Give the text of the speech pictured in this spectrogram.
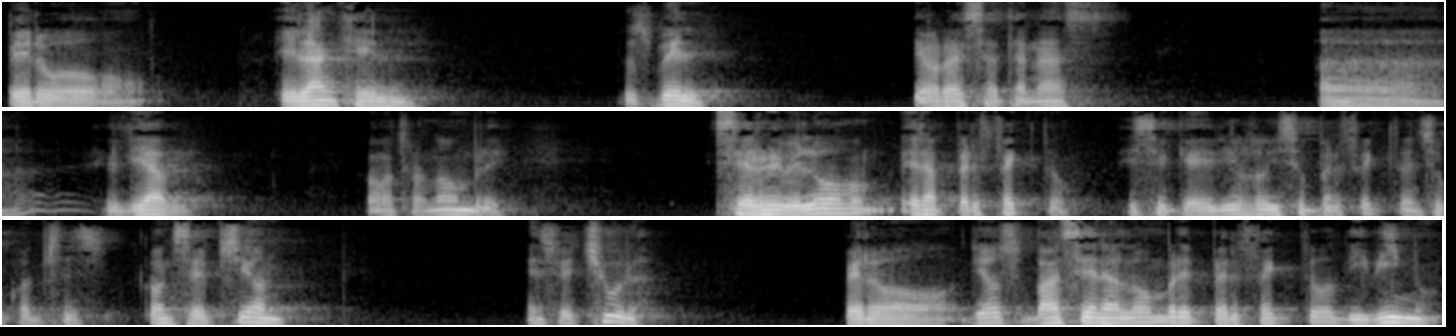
pero el ángel Luzbel, que ahora es Satanás, el diablo, con otro nombre, se reveló, era perfecto. Dice que Dios lo hizo perfecto en su concepción, en su hechura. Pero Dios va a ser al hombre perfecto, divino.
